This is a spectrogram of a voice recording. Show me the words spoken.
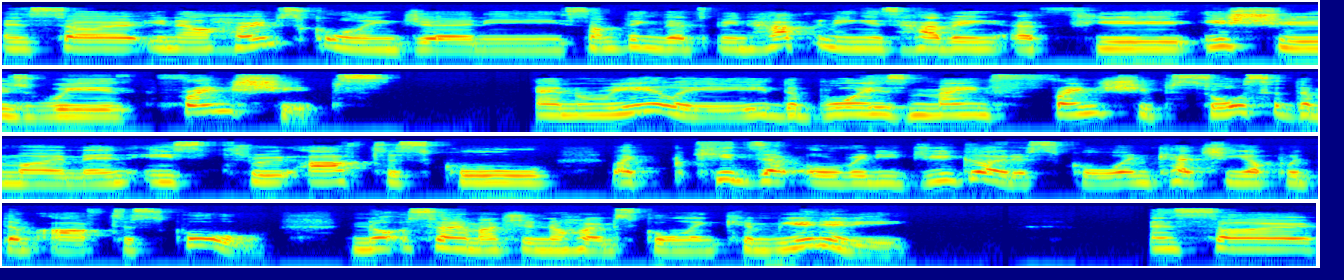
And so in our homeschooling journey, something that's been happening is having a few issues with friendships and really, the boys' main friendship source at the moment is through after school, like kids that already do go to school and catching up with them after school, not so much in the homeschooling community. And so,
